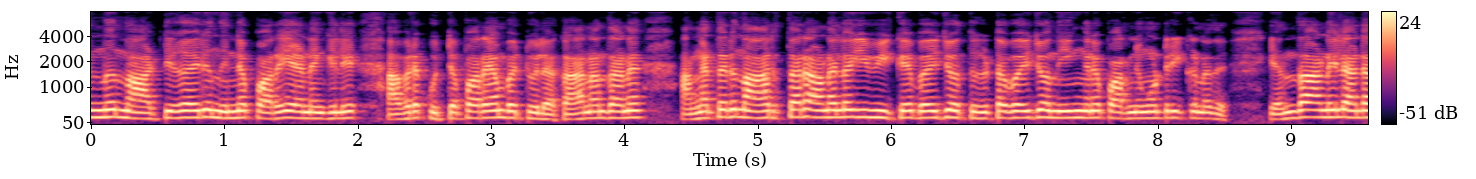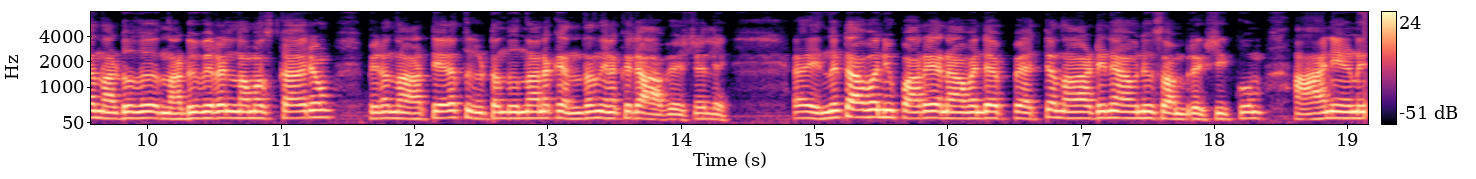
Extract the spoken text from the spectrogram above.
എന്ന് നാട്ടുകാർ നിന്നെ പറയുകയാണെങ്കിൽ അവരെ കുറ്റം പറയാൻ പറ്റൂല. കാരണം എന്താണ്? അങ്ങനത്തെ ഒരു നാറിത്തരാണല്ലോ ഈ വി കെ ബൈജോ തീട്ട ബൈജോ നീ ഇങ്ങനെ പറഞ്ഞുകൊണ്ടിരിക്കുന്നത്. എന്താണെങ്കിലും എന്റെ നടു നടുവിരൽ നമസ്കാരം? പിന്നെ നാട്ടുകാരെ തീട്ടം തിന്നാനൊക്കെ എന്താ നിനക്കൊരു ആവേശമല്ലേ എന്നിട്ട് അവന് പറയാൻ അവന്റെ പെറ്റ നാടിനെ അവന് സംരക്ഷിക്കും. ആനയാണ്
